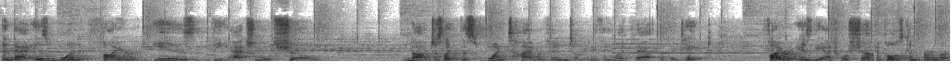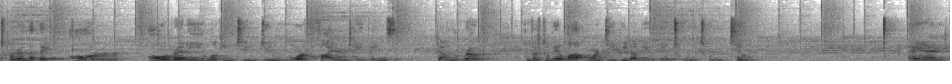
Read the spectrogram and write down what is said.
and that is one, Fire is the actual show not just like this one-time event or anything like that that they taped. Fire is the actual show. And Pulse confirmed on Twitter that they are already looking to do more Fire tapings down the road. And there's going to be a lot more DPW in 2022. And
